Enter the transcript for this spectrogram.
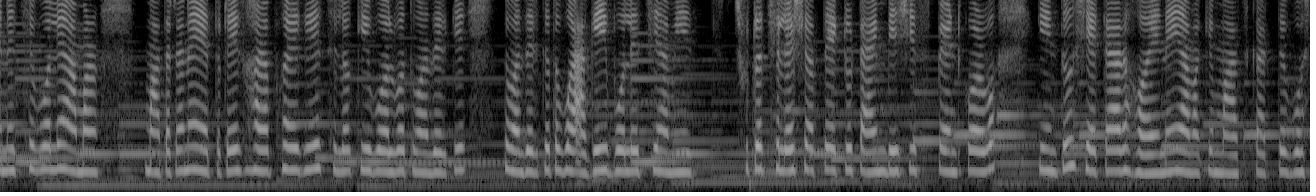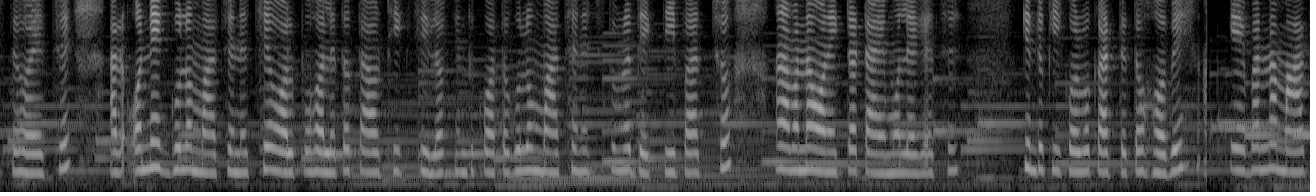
এনেছে বলে আমার মাথাটা না এতটাই খারাপ হয়ে গিয়েছিল। কি বলব তোমাদেরকে? তোমাদেরকে তো আগেই বলেছি আমি ছোটো ছেলের সাথে একটু টাইম বেশি স্পেন্ড করব। কিন্তু সেটা আর হয় নাই, আমাকে মাছ কাটতে বসতে হয়েছে। আর অনেকগুলো মাছ এনেছে, অল্প হলে তো তাও ঠিক ছিল। কিন্তু কতগুলো মাছ এনেছে তোমরা দেখতেই পাচ্ছ। আর আমার না অনেকটা টাইমও লেগেছে। কিন্তু কি করব, কাটতে তো হবে। এবার না মাছ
